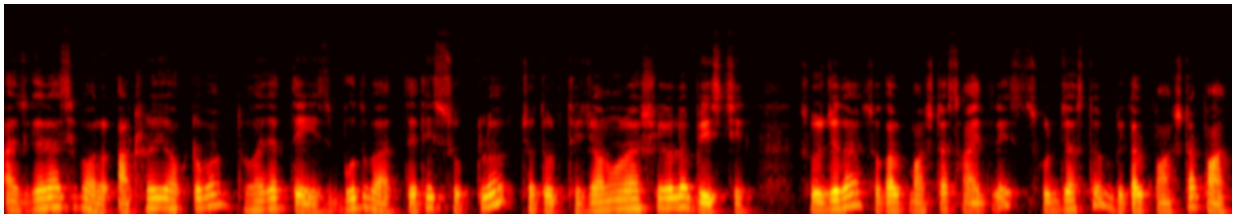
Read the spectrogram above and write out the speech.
আজকের রাশিফল আঠেরোই অক্টোবর দু তেইশ। বুধবার তিথি শুক্ল চতুর্থী। জন্মরাশি হলো বৃশ্চিক। সূর্যোদয় সকাল পাঁচটা সাঁত্রিশ সূর্যাস্ত বিকাল পাঁচটা পাঁচ।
